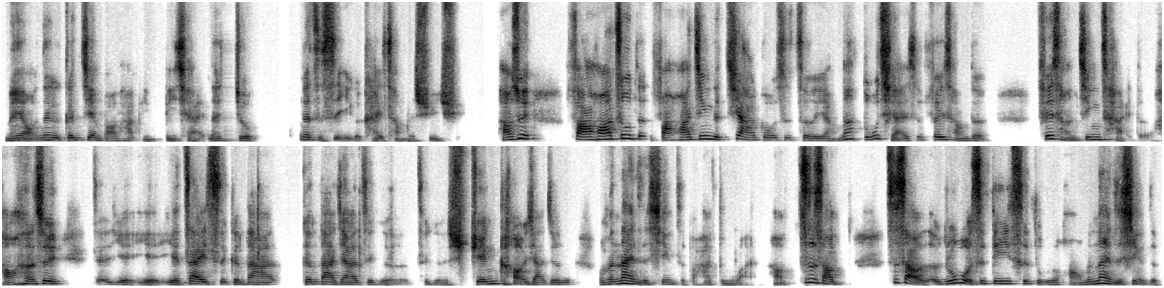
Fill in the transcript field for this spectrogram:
没有那个跟鉴宝塔品比起来，那就那只是一个开场的序曲。好，所以《法华周》的《法华经》的架构是这样，那读起来是非常的非常精彩的。好，所以也也也再一次跟大家跟大家这个这个宣告一下，就是我们耐着性子把它读完。好，至少至少如果是第一次读的话，我们耐着性子。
